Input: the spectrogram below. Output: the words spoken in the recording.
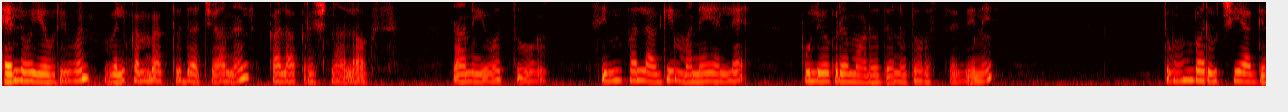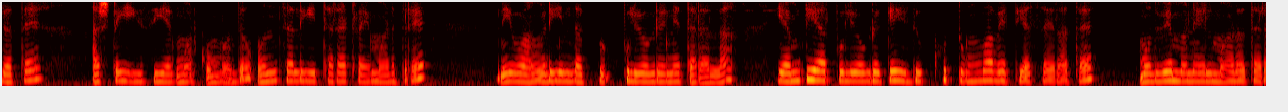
Hello everyone welcome back to the channel Kalakrishna logs ನಾನು ಇವತ್ತು ಸಿಂಪಲ್ಲಾಗಿ ಮನೆಯಲ್ಲೇ ಪುಳಿಯೋಗರೆ ಮಾಡೋದನ್ನು ತೋರಿಸ್ತಾ ಇದ್ದೀನಿ. ತುಂಬ ರುಚಿಯಾಗಿರುತ್ತೆ, ಅಷ್ಟೇ ಈಸಿಯಾಗಿ ಮಾಡ್ಕೊಬೋದು. ಒಂದ್ಸಲ ಈ ಥರ ಟ್ರೈ ಮಾಡಿದ್ರೆ ನೀವು ಅಂಗಡಿಯಿಂದ ಪುಳಿಯೋಗರೆನೇ ತರಲ್ಲ. ಎಂ ಟಿ ಆರ್ ಪುಳಿಯೋಗರೆಗೆ ಇದಕ್ಕೂ ತುಂಬ ವ್ಯತ್ಯಾಸ ಇರುತ್ತೆ. ಮದುವೆ ಮನೆಯಲ್ಲಿ ಮಾಡೋ ಥರ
